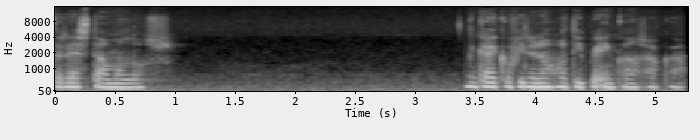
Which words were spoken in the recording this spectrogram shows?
De rest allemaal los. En kijk of je er nog wat dieper in kan zakken.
